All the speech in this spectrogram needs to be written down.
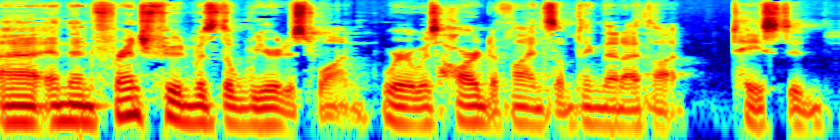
uh, and then French food was the weirdest one, where it was hard to find something that I thought tasted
